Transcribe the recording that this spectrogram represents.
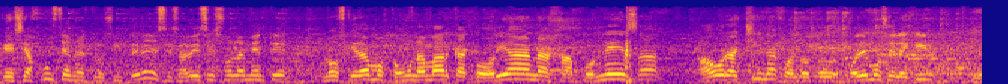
que se ajuste a nuestros intereses. A veces solamente nos quedamos con una marca coreana japonesa ahora China cuando podemos elegir de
